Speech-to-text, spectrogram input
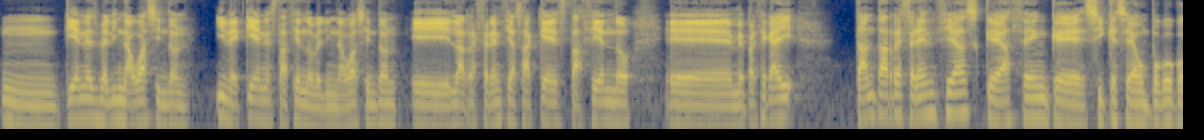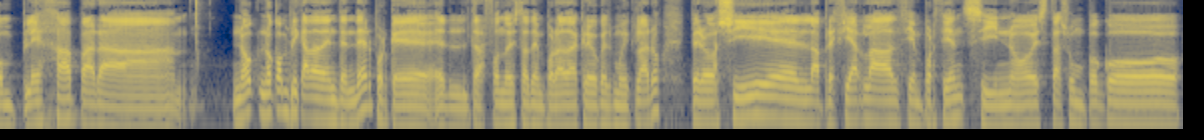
mmm, quién es Belinda Washington y de quién está haciendo Belinda Washington y las referencias a qué está haciendo. Eh, me parece que hay tantas referencias que hacen que sí que sea un poco compleja para no, no complicada de entender, porque el trasfondo de esta temporada creo que es muy claro, pero sí el apreciarla al 100% si no estás un poco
